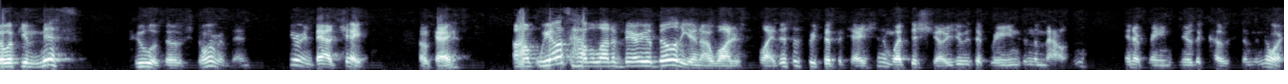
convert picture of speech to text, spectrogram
So if you miss two of those storm events, you're in bad shape, okay? Um, we also have a lot of variability in our water supply. This is precipitation, and what this shows you is it rains in the mountains, and it rains near the coast in the north,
